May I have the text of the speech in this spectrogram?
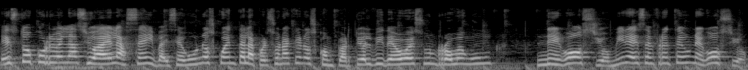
Esto ocurrió en la ciudad de La Ceiba y según nos cuenta la persona que nos compartió el video es un robo en un negocio. Mire, es enfrente de un negocio.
